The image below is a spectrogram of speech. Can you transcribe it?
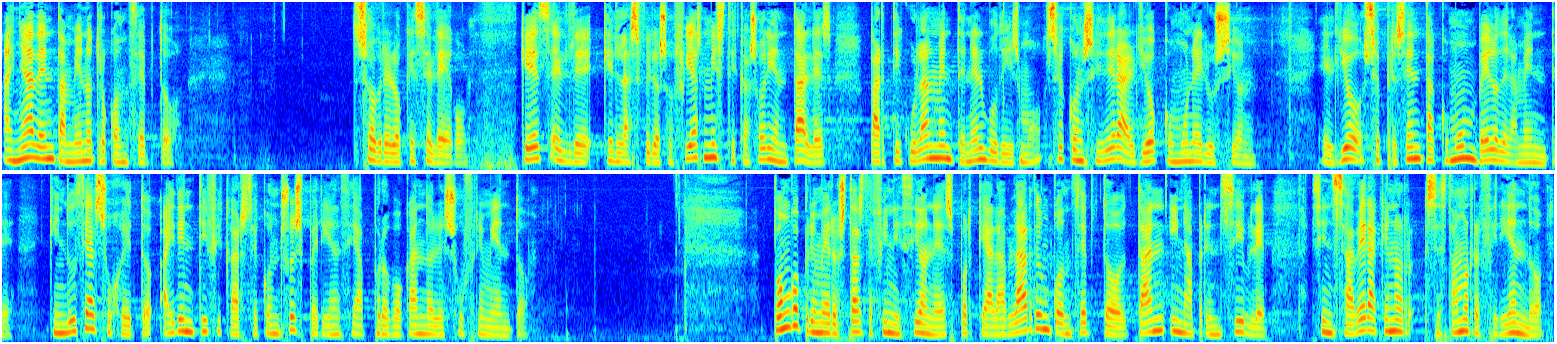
Añaden también otro concepto sobre lo que es el ego, que es el de que en las filosofías místicas orientales, particularmente en el budismo, se considera el yo como una ilusión el yo se presenta como un velo de la mente que induce al sujeto a identificarse con su experiencia provocándole sufrimiento. Pongo primero estas definiciones porque al hablar de un concepto tan inaprensible, sin saber a qué nos estamos refiriendo,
